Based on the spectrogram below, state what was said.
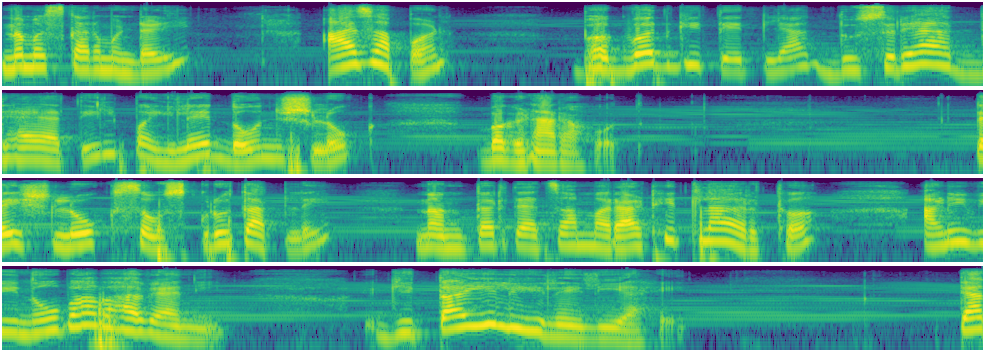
नमस्कार मंडळी. आज आपण भगवद्गीतेतल्या दुसऱ्या अध्यायातील पहिले दोन श्लोक बघणार आहोत. ते श्लोक संस्कृतातले नंतर त्याचा मराठीतला अर्थ आणि विनोबा भाव्यांनी गीताई लिहिलेली आहे. त्या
